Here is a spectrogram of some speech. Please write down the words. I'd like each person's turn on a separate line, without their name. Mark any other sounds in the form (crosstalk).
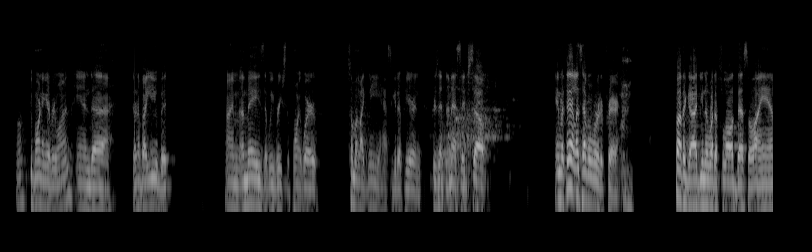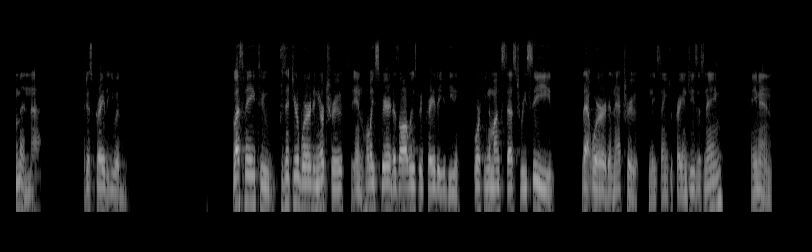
Well, good morning, everyone. And uh, don't know about you, but I'm amazed that we've reached the point where someone like me has to get up here and present the message. So, and with that, let's have a word of prayer. (clears throat) Father God, you know what a flawed vessel I am, and uh, I just pray that you would bless me to present your word and your truth. And Holy Spirit, as always, we pray that you be working amongst us to receive that word and that truth. And these things we pray in Jesus' name. Amen.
